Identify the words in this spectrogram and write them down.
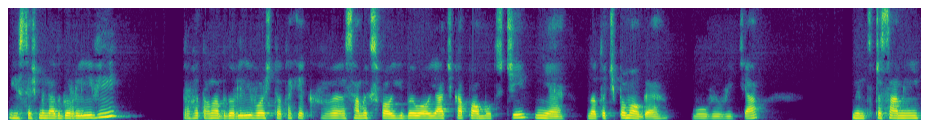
jesteśmy nadgorliwi. Trochę ta nadgorliwość to tak jak w samych swoich było, Jaćka, pomóc ci? Nie, no to ci pomogę, mówił Wicia. Więc czasami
